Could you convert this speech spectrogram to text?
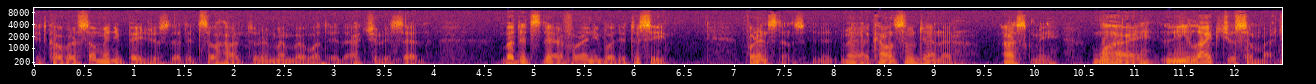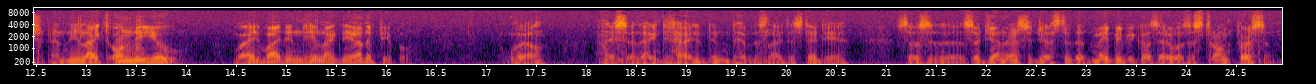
it covers so many pages that it's so hard to remember what it actually said. But it's there for anybody to see. For instance, uh, Consul Jenner asked me why Lee liked you so much, and he liked only you. Why, why didn't he like the other people? Well, I said I, did, I didn't have the slightest idea. So, uh, so Jenner suggested that maybe because I was a strong person.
